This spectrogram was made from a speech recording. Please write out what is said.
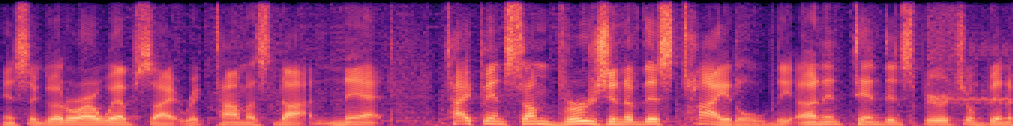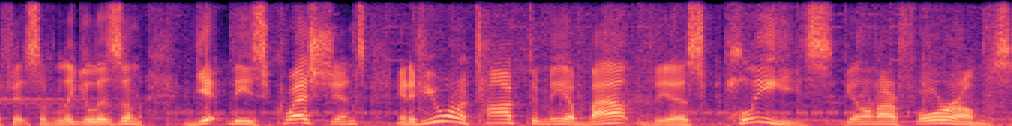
And so go to our website, rickthomas.net type in some version of this title, The Unintended Spiritual Benefits of Legalism. Get these questions. And if you want to talk to me about this, please get on our forums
